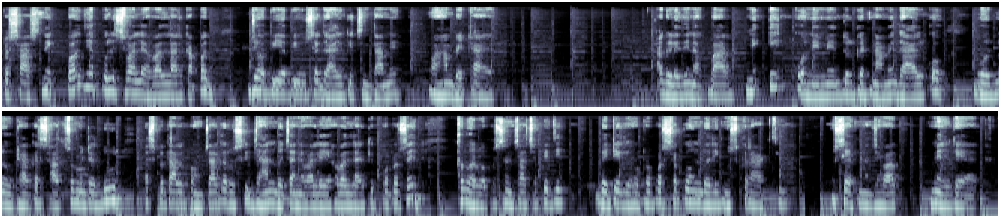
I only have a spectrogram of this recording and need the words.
प्रशासनिक पद या पुलिस वाले हवलदार का पद जो अभी अभी उसे घायल की चिंता में वहाँ बैठा है। अगले दिन अखबार ने एक कोने में दुर्घटना में घायल को गोद में उठाकर 700 मीटर दूर अस्पताल पहुंचाकर उसकी जान बचाने वाले हवलदार की फ़ोटो से खबर व प्रशंसा छपी थी। बेटे के होठों पर सुकून भरी मुस्कुराहट थी। उसे अपना जवाब मिल गया था।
